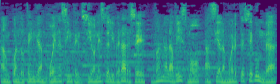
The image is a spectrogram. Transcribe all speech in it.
aun cuando tengan buenas intenciones de liberarse, van al abismo, hacia la muerte segunda,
